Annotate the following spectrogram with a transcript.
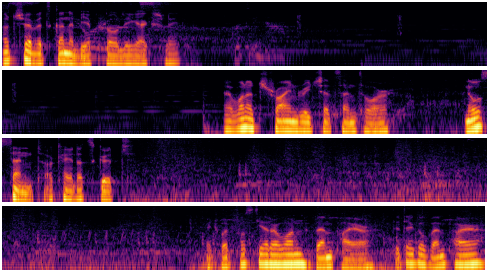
Not sure if it's gonna be a pro league actually. I wanna try and reach that centaur. No scent, okay, that's good. Wait, what was the other one? Vampire. Did I go vampire?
